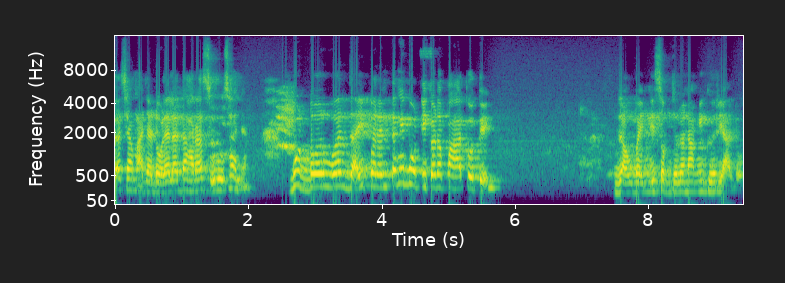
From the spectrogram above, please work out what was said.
तशा माझ्या डोळ्याला धारा सुरू झाल्या. बुटडोर वर जाईपर्यंत मी बोटीकडे पाहत होते. जाऊबाईंनी समजवलं ना आम्ही घरी आलो.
